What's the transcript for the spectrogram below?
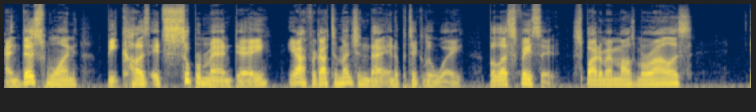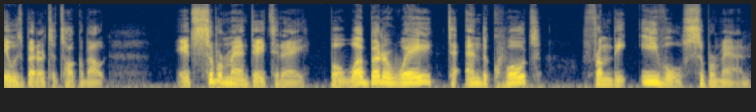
And this one, because it's Superman Day, yeah, I forgot to mention that in a particular way. But let's face it, Spider Man Miles Morales it was better to talk about. It's Superman Day today, but what better way to end the quote from the evil Superman?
